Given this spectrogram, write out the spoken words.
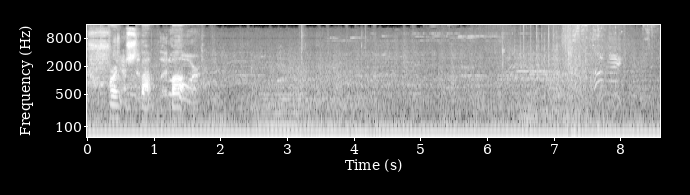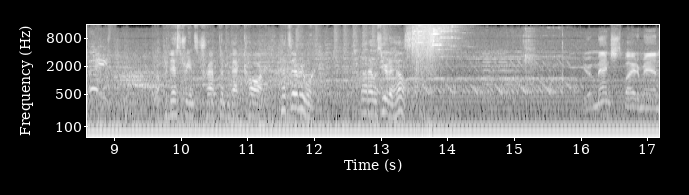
crunched that butt. A pedestrian's trapped under that car. That's everyone. Thought I was here to help. You're a mensch, Spider-Man.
